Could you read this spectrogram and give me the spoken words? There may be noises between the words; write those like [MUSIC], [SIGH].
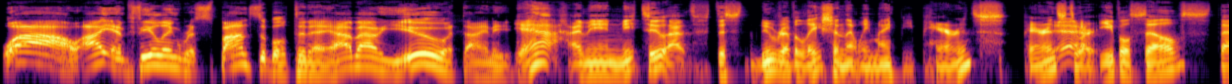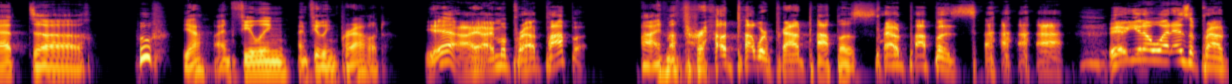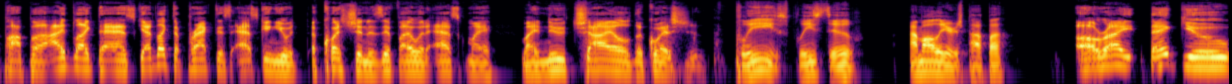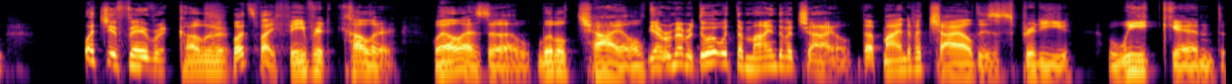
Wow, I am feeling responsible today. How about you, Tiny? Yeah, I mean, me too. I, this new revelation that we might be parents, parents to our evil selves. That, uh, whew, yeah, I'm feeling, I'm feeling proud. Yeah, I, I'm a proud papa. I'm a [LAUGHS] proud, papa. we're proud papas. Proud papas. [LAUGHS] You know what? As a proud papa, I'd like to ask you, I'd like to practice asking you a, a question as if I would ask my my new child a question. Please, please do. I'm all ears, Papa. All right, thank you. What's your favorite color? What's my favorite color? Well, as a little child, Yeah, remember, do it with the mind of a child. the mind of a child is pretty weak and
